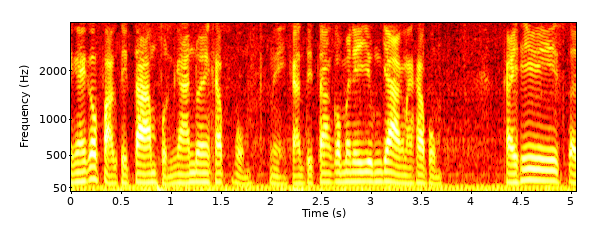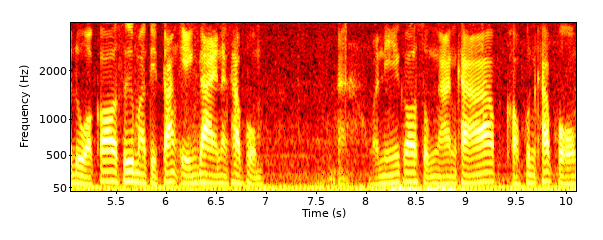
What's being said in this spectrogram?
ยังไงก็ฝากติดตามผลงานด้วยครับผมนี่การติดตั้งก็ไม่ได้ยุ่งยากนะครับผมใครที่สะดวกก็ซื้อมาติดตั้งเองได้นะครับผมวันนี้ก็ส่งงานครับ ขอบคุณครับผม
